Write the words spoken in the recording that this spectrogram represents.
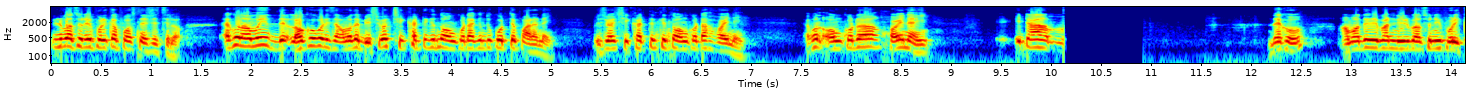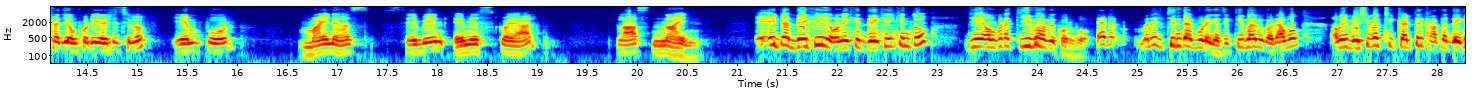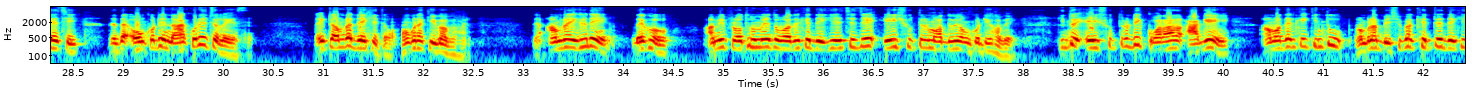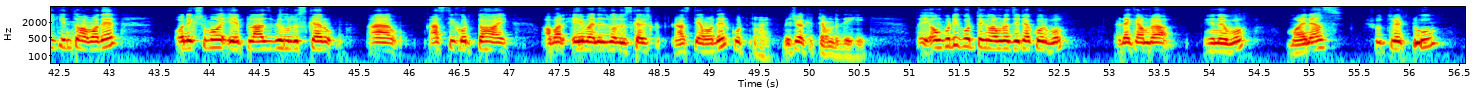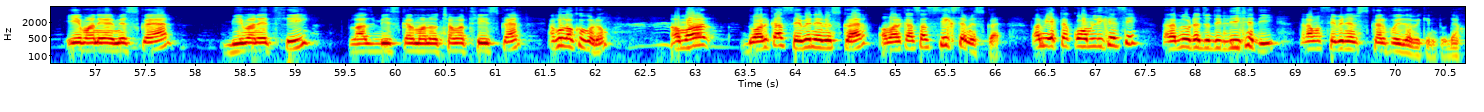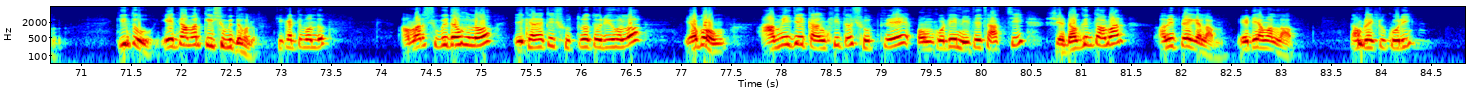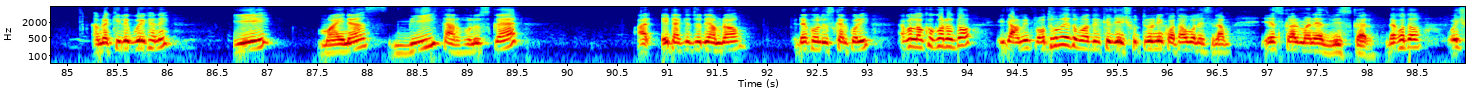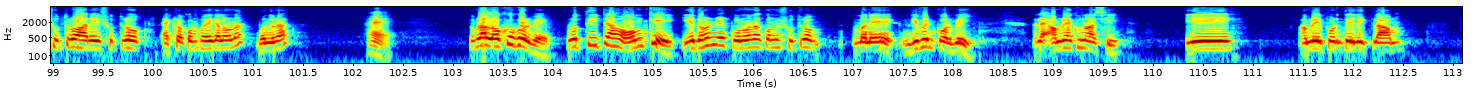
নির্বাচনী পরীক্ষা প্রশ্ন এসেছিল। এখন আমি লক্ষ্য করেছি আমাদের বেশিরভাগ শিক্ষার্থী কিন্তু অঙ্কটা কিন্তু করতে পারে নাই। বেশিরভাগ শিক্ষার্থীর কিন্তু অঙ্কটা হয় নাই। এখন অঙ্কটা হয় নাই এটা দেখো, আমাদের এবার নির্বাচনী পরীক্ষা যে অঙ্কটি এসেছিল M four minus seven M square plus nine এটা দেখেই, অনেকে দেখেই কিন্তু যে অঙ্কটা কীভাবে করব। এটা মানে চিন্তায় পড়ে গেছে, কীভাবে করে এবং আমি বেশিরভাগ শিক্ষার্থীর খাতা দেখেছি যে তার অঙ্কটি না করে চলে গেছে। তো একটু আমরা দেখি তো, অঙ্কটা কীভাবে হয়। তো আমরা এখানে, দেখো, আমি প্রথমে তোমাদেরকে দেখিয়েছি যে এই সূত্রের মাধ্যমে অঙ্কটি হবে। কিন্তু এই সূত্রটি করার আগে আমাদেরকে কিন্তু আমরা বেশিরভাগ ক্ষেত্রে দেখি কিন্তু আমাদের অনেক সময় A plus B whole square কাজটি করতে হয়, আবার A minus B whole square কাজটি আমাদের করতে হয়, বেশিরভাগ ক্ষেত্রে আমরা দেখি। তো এই অঙ্কটি করতে গেলে আমরা যেটা করব, এটাকে আমরা এ নেব মাইনাস সূত্রের টু এ মানে এম স্কোয়ার বি মানে থ্রি প্লাস বি স্কোয়ার মানে হচ্ছে আমার থ্রি স্কোয়ার এখন লক্ষ্য করো, আমার দরকার সেভেন এম স্কোয়ার আমার কাছে সিক্স এম স্কোয়ার আমি একটা কম লিখেছি, তাহলে আমি ওটা যদি লিখে দিই তাহলে আমার সেভেন এম স্কোয়ার হয়ে যাবে কিন্তু, দেখো। কিন্তু এতে আমার কি সুবিধা হলো? শিক্ষার্থী বন্ধু, আমার সুবিধা হলো এখানে একটি সূত্র তৈরি হলো এবং আমি যে কাঙ্ক্ষিত সূত্রে অঙ্কটি নিতে চাচ্ছি, সেটাও কিন্তু আমার, আমি পেয়ে গেলাম। এটি আমার লাভ। আমরা একটু করি। আমরা কি লিখব এখানে? এ মাইনাস বি তার হোল স্কোয়ার আর এটাকে যদি আমরা এটাকে হোল স্কোয়ার করি। এখন লক্ষ্য করো তো, এই যে আমি প্রথমে তোমাদেরকে যে সূত্র নিয়ে কথা বলেছিলাম A square minus B square দেখো তো, ওই সূত্র আর এই সূত্র একরকম হয়ে গেল না, বন্ধুরা? হ্যাঁ। তোমরা লক্ষ্য করবে, প্রতিটা অঙ্কে এ ধরনের কোনো না কোনো সূত্র মানে ডিপেন্ড করবেই। তাহলে আমরা এখন আসি। এ আমরা এই পর্যন্তই লিখলাম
